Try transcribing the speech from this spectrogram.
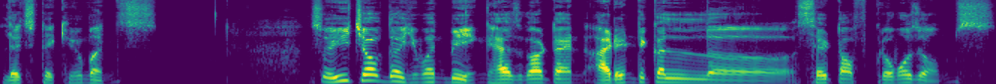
Let's take humans. So each of the human being has got an identical uh, set of chromosomes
